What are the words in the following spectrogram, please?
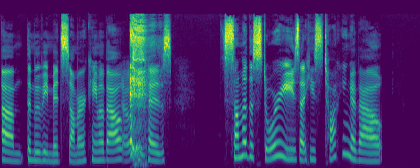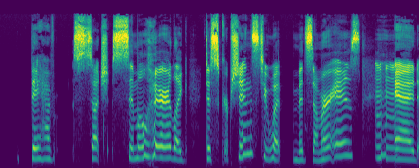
um, the movie Midsummer came about Oh. because some of the stories that he's talking about, they have such similar like descriptions to what Midsummer is, Mhm. and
